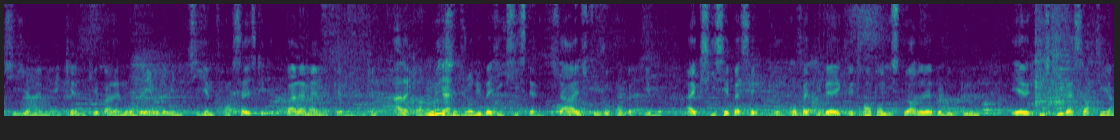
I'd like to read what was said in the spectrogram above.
sixième américaine, qui n'est pas la nôtre. D'ailleurs, on avait une sixième française qui n'était pas la même que l'américaine. Ah, d'accord. Mais c'est toujours du basic system. Ça reste toujours compatible avec ce qui s'est passé. Donc compatible avec les 30 ans d'histoire de la Belle et avec tout ce qui va sortir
